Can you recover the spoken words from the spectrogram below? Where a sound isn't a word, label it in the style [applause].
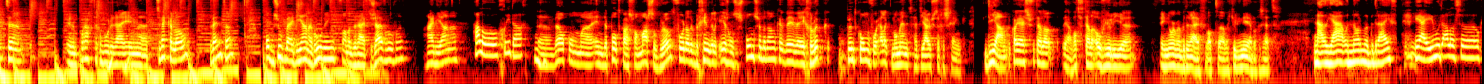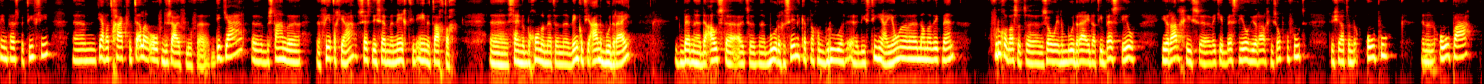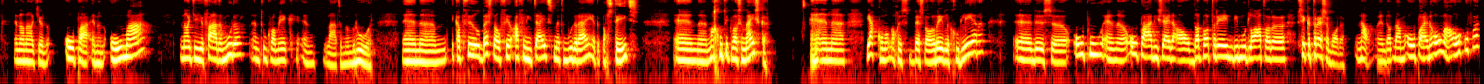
zit uh, in een prachtige boerderij in uh, Twekkerlo, Twente. Op bezoek bij Diana Roering van het bedrijf De Zuivelhoeven. Hi Diana. Hallo, goeiedag. Uh, welkom in de podcast van Master of Growth. Voordat ik begin wil ik eerst onze sponsor bedanken. www.geluk.com voor elk moment het juiste geschenk. Diana, kan jij eens vertellen, ja, wat vertellen over jullie enorme bedrijf wat, wat jullie neer hebben gezet? Nou ja, een enorme bedrijf. Ja, je moet alles uh, ook in perspectief zien. Um, ja, wat ga ik vertellen over de zuivelhoeven? Dit jaar uh, bestaan we 40 jaar. 6 december 1981 uh, zijn we begonnen met een winkeltje aan de boerderij. Ik ben de oudste uit een boerengezin. Ik heb nog een broer die is 10 jaar jonger dan dat ik ben. Vroeger was het zo in een boerderij dat hij best heel hiërarchisch, weet je, best heel hiërarchisch opgevoed. Dus je had een opoe en een opa. En dan had je een opa en een oma. En dan had je je vader en moeder. En toen kwam ik en later mijn broer. En uh, ik had veel, best wel veel affiniteit met de boerderij. Heb ik nog steeds. En, uh, maar goed, ik was een meisje. En uh, ja, kon ook nog eens best wel redelijk goed leren. Uh, dus uh, opoe en uh, opa die zeiden al, dat wordt er een, die moet later secretaresse worden. Nou, en dat nam opa en oma [laughs] over.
